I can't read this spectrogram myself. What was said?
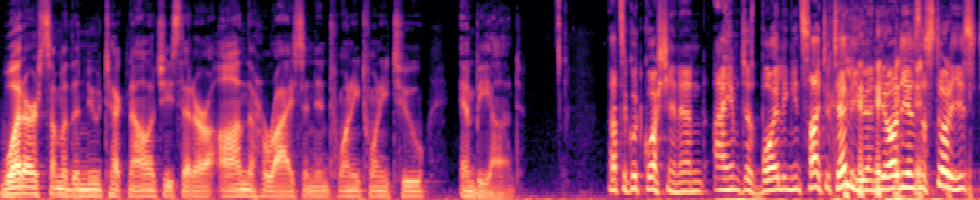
what are some of the new technologies that are on the horizon in 2022 and beyond? That's a good question, and I am just boiling inside to tell you and your audience the stories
